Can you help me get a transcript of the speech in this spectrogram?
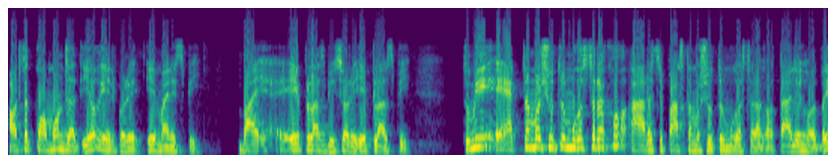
অর্থাৎ কমন জাতীয়, এরপরে এ মাইনাস বি বা a plus b sorry a plus b তুমি এক নম্বর সূত্র মুখস্থ রাখো, আর হচ্ছে পাঁচ নম্বর সূত্র মুখস্থ রাখো, তাহলে হবে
